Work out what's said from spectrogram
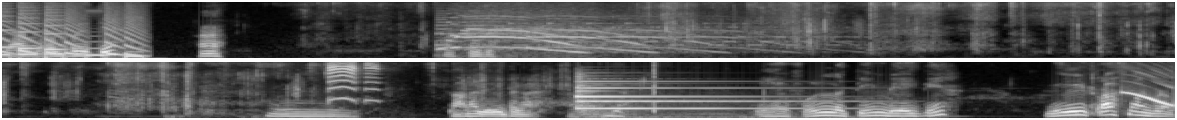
ಯಾಕ್ ಬರೋಬ್ಬರಿ ಐತಿ? ಹಾ. ಹೋಗ್ತಿದೆ. ಹ್ಮ್ ಕಾಣದಿಲ್ಲ ತಗ ಏ ಫುಲ್ ತಿಂಡಿ ಐತಿ. ಮೀಟ್ರ್ ಆಫ್ ಮಾಡ್ಬಿಡೋಣ.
